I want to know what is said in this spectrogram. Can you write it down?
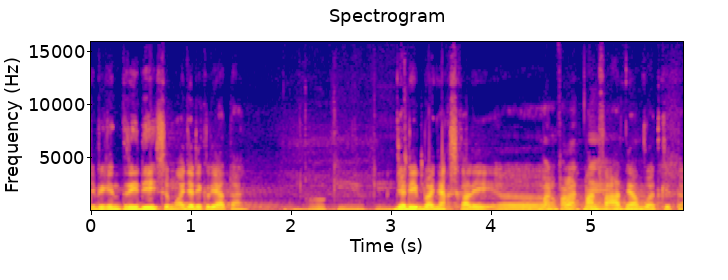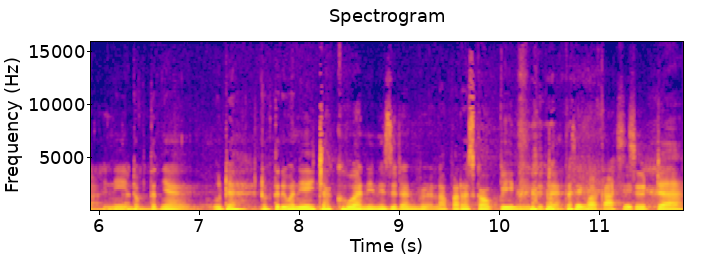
dibikin 3D, semua jadi kelihatan. Oke, oke. Jadi banyak sekali eh, Manfaatnya. manfaatnya buat kita. Ini Anu. dokternya udah dokter Iwan ini jagoan ini sudah laparoskopi ini sudah. Terima kasih. sudah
